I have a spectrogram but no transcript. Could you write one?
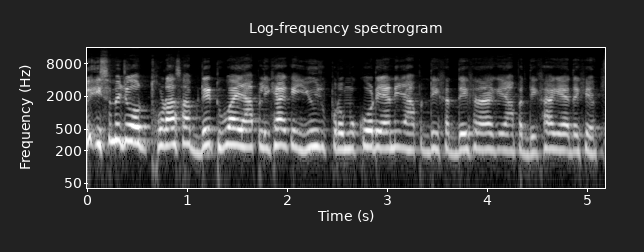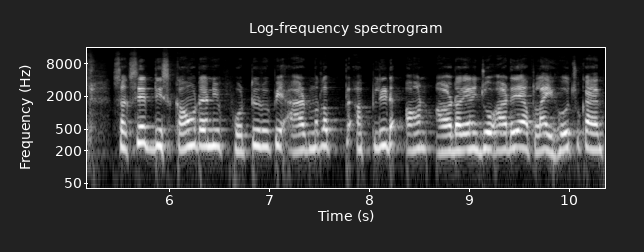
तो इसमें जो थोड़ा सा अपडेट हुआ है, यहाँ पर लिखा है कि यूज़ प्रोमो कोड यानी यहाँ पर दिखा, देख रहा है कि यहाँ पर दिखा गया देखिए सक्सेस डिस्काउंट यानी फोर्टी रुपये आर मतलब अपलीड ऑन ऑर्डर यानी जो ऑर्डर अप्लाई हो चुका है।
